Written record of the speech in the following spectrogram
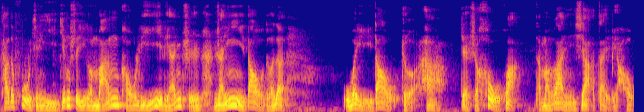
他的父亲已经是一个满口礼义廉耻、仁义道德的伪道者了。这是后话，咱们按下再表。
